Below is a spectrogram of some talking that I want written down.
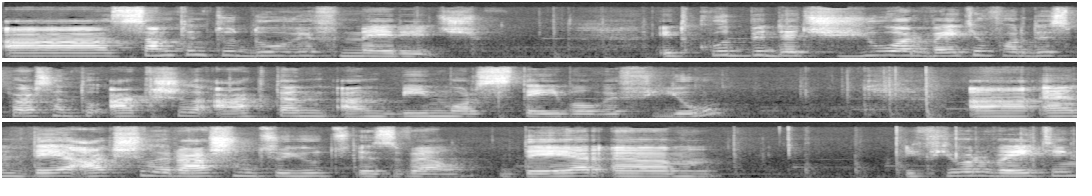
Uh, something to do with marriage it could be that you are waiting for this person to actually act and, and being more stable with you. Uh, and they're actually rushing to you as well. They're um, if you're waiting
